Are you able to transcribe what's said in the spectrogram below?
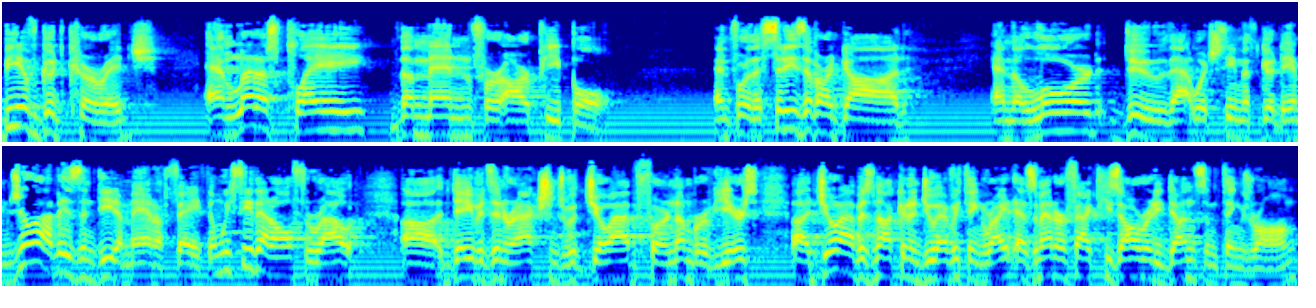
Be of good courage, and let us play the men for our people, and for the cities of our God and the Lord do that which seemeth good to him. Joab is indeed a man of faith, and we see that all throughout uh, David's interactions with Joab for a number of years. Uh, Joab is not going to do everything right. As a matter of fact, he's already done some things wrong.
